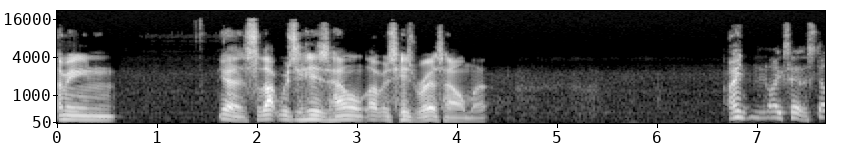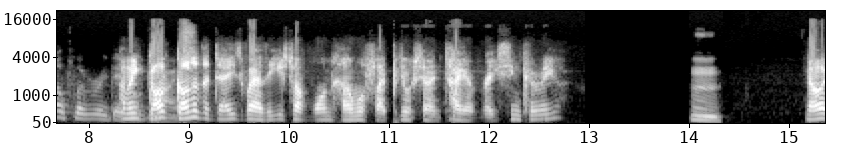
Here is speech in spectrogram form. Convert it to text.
I mean, yeah. So that was his hel. That was his race helmet. I like I said, the stealth livery. Did I mean, look gone, nice. gone are the days where they used to have one helmet for like pretty much their entire racing career. Hmm. No,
